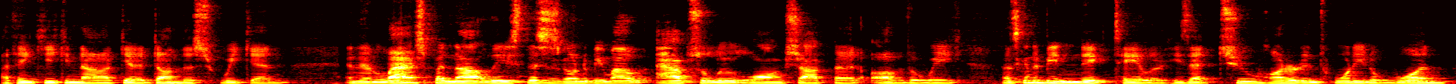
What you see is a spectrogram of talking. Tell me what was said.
I think he can uh, get it done this weekend. And then last but not least, this is going to be my absolute long shot bet of the week. That's going to be Nick Taylor. He's at 220 to 1.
